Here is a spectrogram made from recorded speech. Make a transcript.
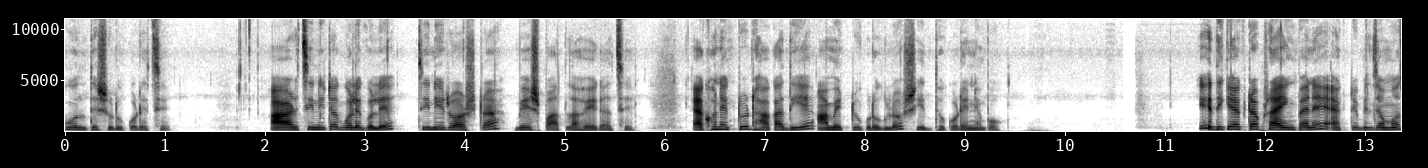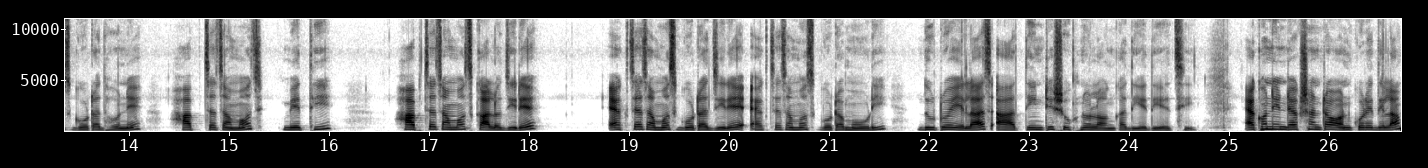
গলতে শুরু করেছে। আর চিনিটা গলে গলে চিনির রসটা বেশ পাতলা হয়ে গেছে। এখন একটু ঢাকা দিয়ে আমের টুকরোগুলো সিদ্ধ করে নেব। এদিকে একটা ফ্রাইং প্যানে এক টেবিল চামচ গোটা ধনে, হাফ চা চামচ মেথি, হাফ চা চামচ কালো জিরে, এক চা চামচ গোটা জিরে, এক চা চামচ গোটা মৌরি দুটো এলাচ আর তিনটি শুকনো লঙ্কা দিয়ে দিয়েছি। এখন ইন্ডাকশানটা অন করে দিলাম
